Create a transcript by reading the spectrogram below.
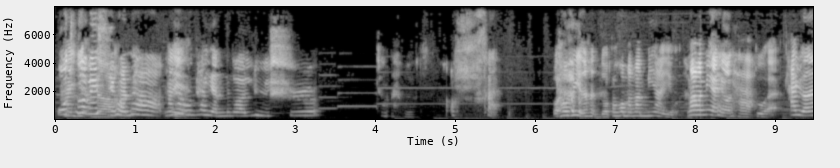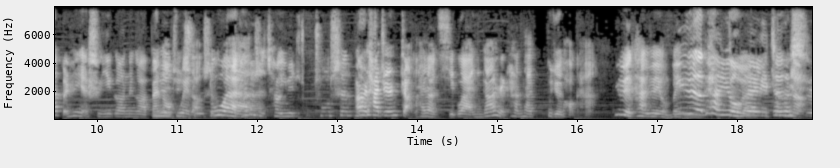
我特别喜欢他。她也你看过他演那个律师，叫哎我嗨，我看过他演的很多，包括妈妈咪呀也有他。妈妈咪呀也有他。对，他原来本身也是一个那个百音乐剧脑汇的，对，他就是唱音乐剧出身，而且他这人长得还有点奇怪，你刚开始看他不觉得好看，越看越有魅力，越看越有魅力，真的的是。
